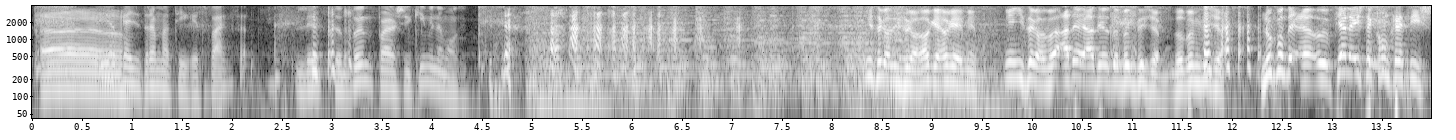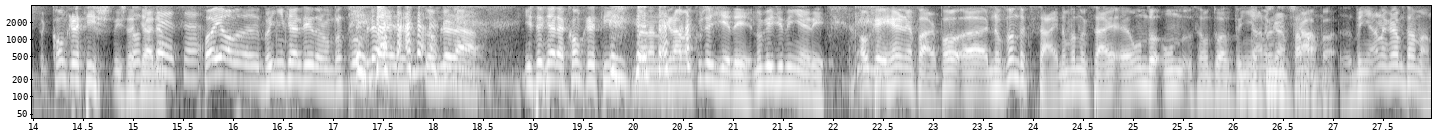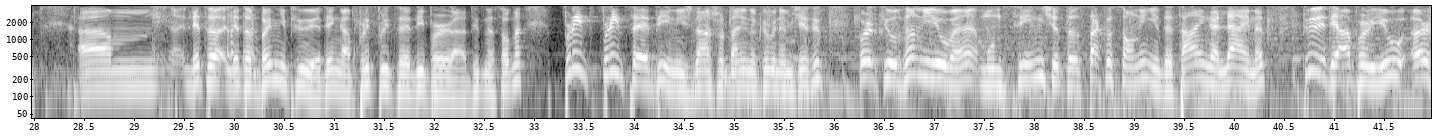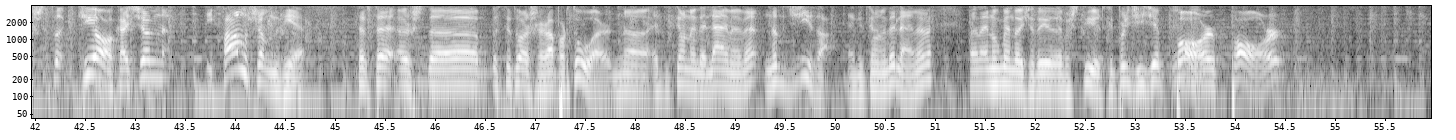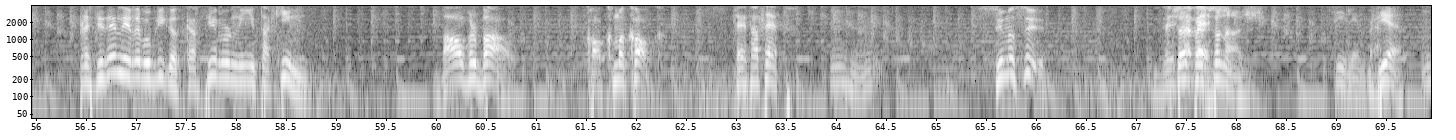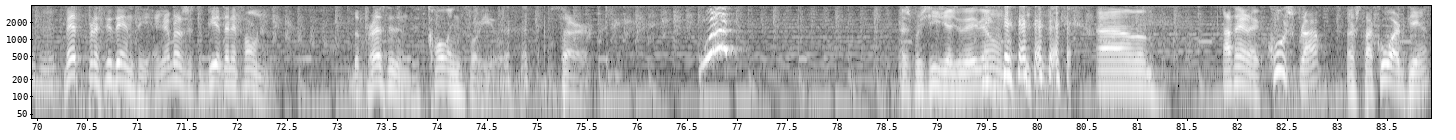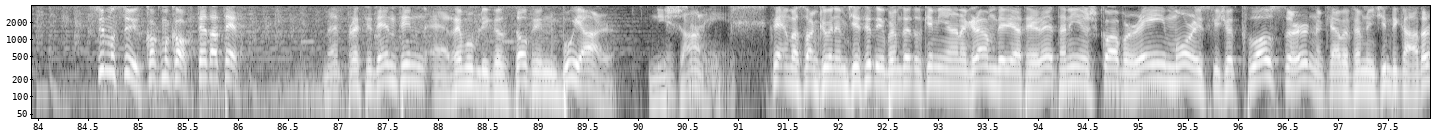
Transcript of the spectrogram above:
Uh, jo kaq dramatike të paktën. Le të bëjmë parashikimin e motit. Një sekundë, një sekundë. Okej, okej, mirë. Një një sekundë. Atëherë do bëjmë këtë gjë. Do bëjmë këtë gjë. Nuk mund të fjala ishte konkretisht, konkretisht ishte po fjala. Po jo, bëj një fjalë tjetër, unë po s'po blaj, s'po blera. Ishte fjala konkretisht në anagramin. Kush e gjeti? Nuk e gjeti njeri. Okej, okay, herën e parë. Po uh, në vend të kësaj, në vend të kësaj, unë do unë se unë dua të bëj një anagram tamam. Do bëj një anagram tamam. Ehm, um, le të le të bëjmë një pyetje nga prit prit se e di për uh, ditën e sotme. Prit prit se e di miq dashur tani në klubin e mëngjesit për t'ju dhënë juve mundësinë që të saktësoni një detaj nga lajmet. Pyetja për ju është kjo, ka qenë i famshëm dje sepse është uh, si thua është raportuar në edicionet e lajmeve, në të gjitha edicionet e lajmeve, prandaj nuk mendoj që do të jetë e vështirë si përgjigje, mm -hmm. por por Presidenti i Republikës ka thirrur në një takim ball për ball, kokë më kokë, tet a tet. Mhm. Mm sy më sy. Këtë personazh. Cilin pra? Dje. Mhm. Mm Vetë presidenti, e ke parasysh të bie telefoni. The president is calling for you, sir. What? Është përgjigja që do jepja unë. Ëm, atëherë kush pra është takuar dje? Sy më sy, kokë më kokë, tet a tet. Me presidentin e Republikës Zotin Bujar Nishani. Kthehem pas pak në klubin e mëngjesit dhe ju premtoj do të kemi një anagram deri atëherë. Tani është koha për Rae Morris, që quhet Closer në Club FM 104.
